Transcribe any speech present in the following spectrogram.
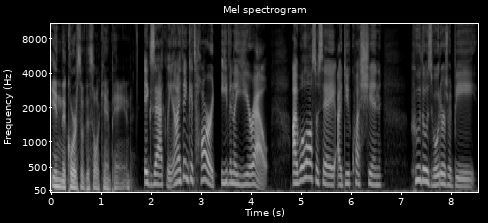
in the course of this whole campaign. Exactly. And I think it's hard even a year out. I will also say I do question who those voters would be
